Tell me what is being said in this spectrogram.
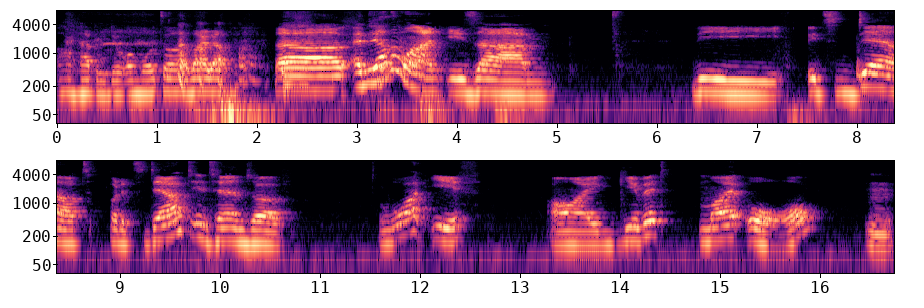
I'm happy to do it one more time later. Uh, and the other one is um, the it's doubt, but it's doubt in terms of what if I give it my all Mm.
